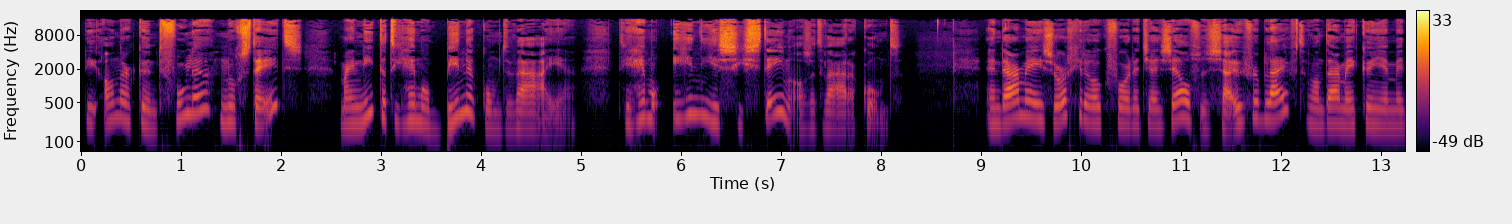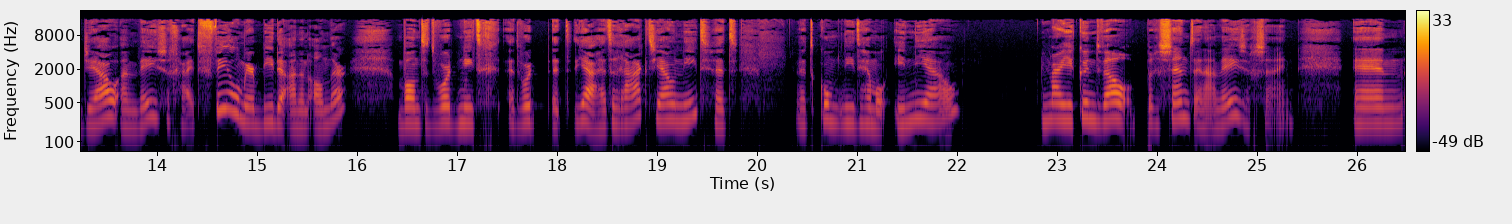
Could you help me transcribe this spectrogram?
die ander kunt voelen, nog steeds. Maar niet dat hij helemaal binnenkomt waaien. Dat hij helemaal in je systeem als het ware komt. En daarmee zorg je er ook voor dat jij zelf zuiver blijft. Want daarmee kun je met jouw aanwezigheid veel meer bieden aan een ander. Want het wordt niet, het wordt, het, ja, het raakt jou niet. Het, het komt niet helemaal in jou. Maar je kunt wel present en aanwezig zijn. En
